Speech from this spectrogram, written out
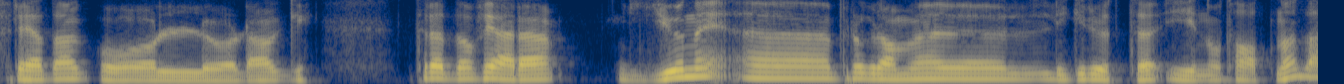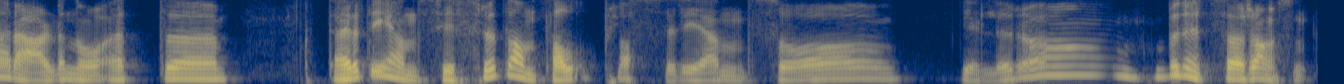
fredag og lørdag 3. og 4. juni. Eh, programmet ligger ute i notatene. Der er det nå et, eh, det er et ensifret antall plasser igjen. Så gjelder å benytte seg av sjansen.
